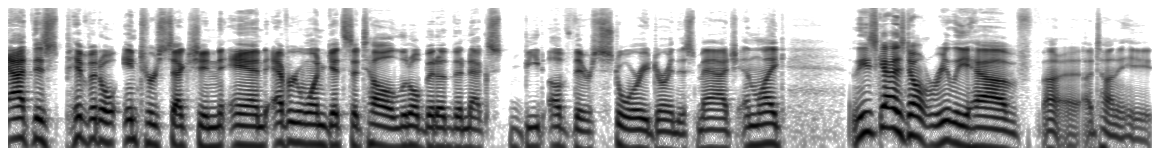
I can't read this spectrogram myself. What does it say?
at this pivotal intersection and everyone gets to tell a little bit of the next beat of their story during this match and like these guys don't really have uh, a ton of heat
